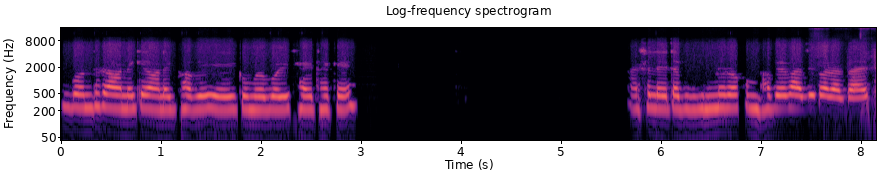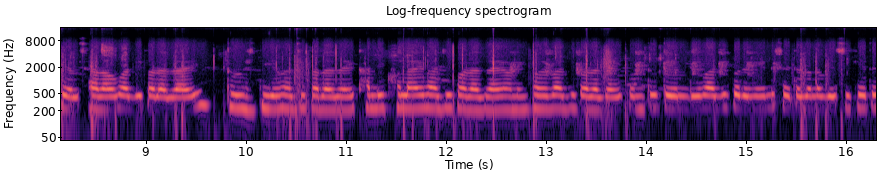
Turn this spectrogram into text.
বন্ধুরা, অনেকে অনেকভাবে এই কুমড়ো বড়ি খাই থাকে। আসলে এটা বিভিন্ন রকম ভাবে ভাজি করা যায়। তেল ছাড়াও ভাজি করা যায়, তুষ দিয়ে ভাজি করা যায়, খালি খোলায় ভাজি করা যায়, অনেকভাবে ভাজি করা যায়। কিন্তু তেল দিয়ে ভাজি করে নিলে সেটা যেন বেশি খেতে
